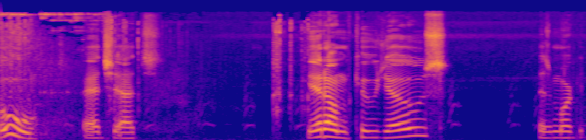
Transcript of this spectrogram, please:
Ooh, bad shots. Get 'em, Cujos. There's market.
